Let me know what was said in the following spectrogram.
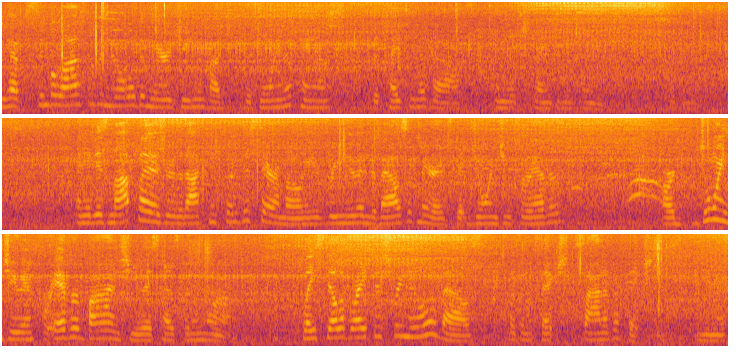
You have symbolized the renewal of the marriage union by the joining of hands, the taking of vows, and the exchanging of rings. And it is my pleasure that I conclude this ceremony of renewing the vows of marriage that joins you forever, or joins you and forever binds you as husband and wife. Please celebrate this renewal of vows with an affection, sign of affection. And you may.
